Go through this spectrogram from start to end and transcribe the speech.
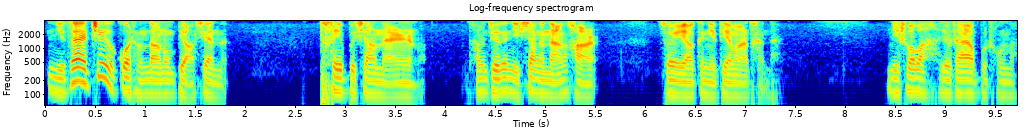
你在这个过程当中表现的忒不像男人了，他们觉得你像个男孩儿，所以要跟你爹妈谈谈。你说吧，有啥要补充的？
